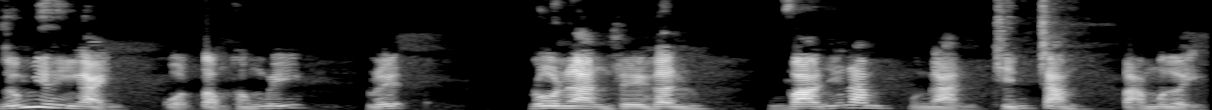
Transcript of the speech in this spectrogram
giống như hình ảnh của Tổng thống Mỹ Ronald Reagan vào những năm 1980.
